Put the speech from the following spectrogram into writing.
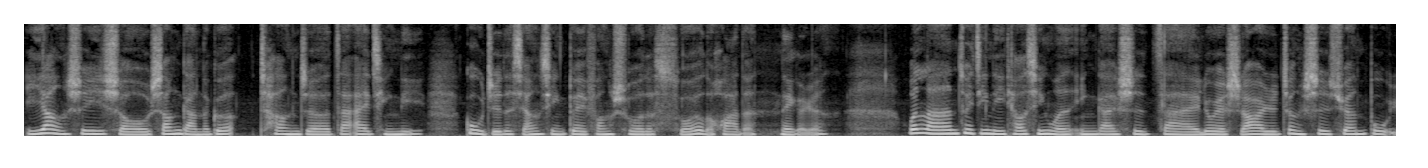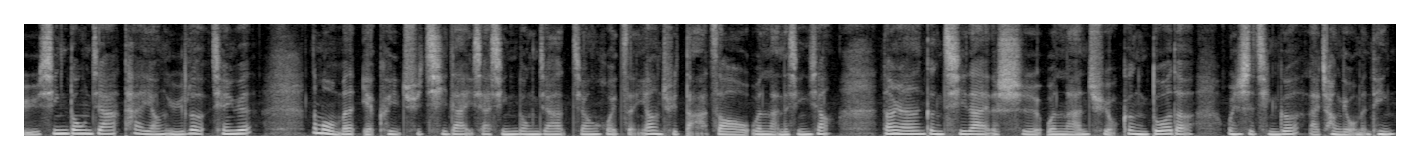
一样是一首伤感的歌。唱着在爱情里固执的相信对方说的所有的话的那个人。温岚最近的一条新闻，应该是在六月十二日正式宣布与新东家太阳娱乐签约。那么我们也可以去期待一下新东家将会怎样去打造温岚的形象。当然，更期待的是温岚去有更多的温室情歌来唱给我们听。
